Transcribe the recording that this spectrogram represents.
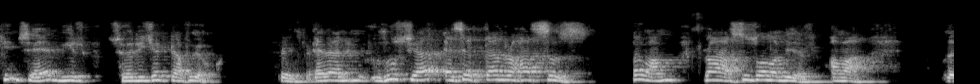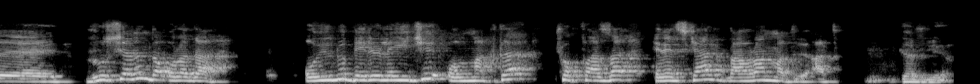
kimseye bir söyleyecek lafı yok. Peki. Efendim Rusya Esed'den rahatsız. Tamam rahatsız olabilir ama e, Rusya'nın da orada oyunu belirleyici olmakta çok fazla heveskar davranmadığı artık görülüyor.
